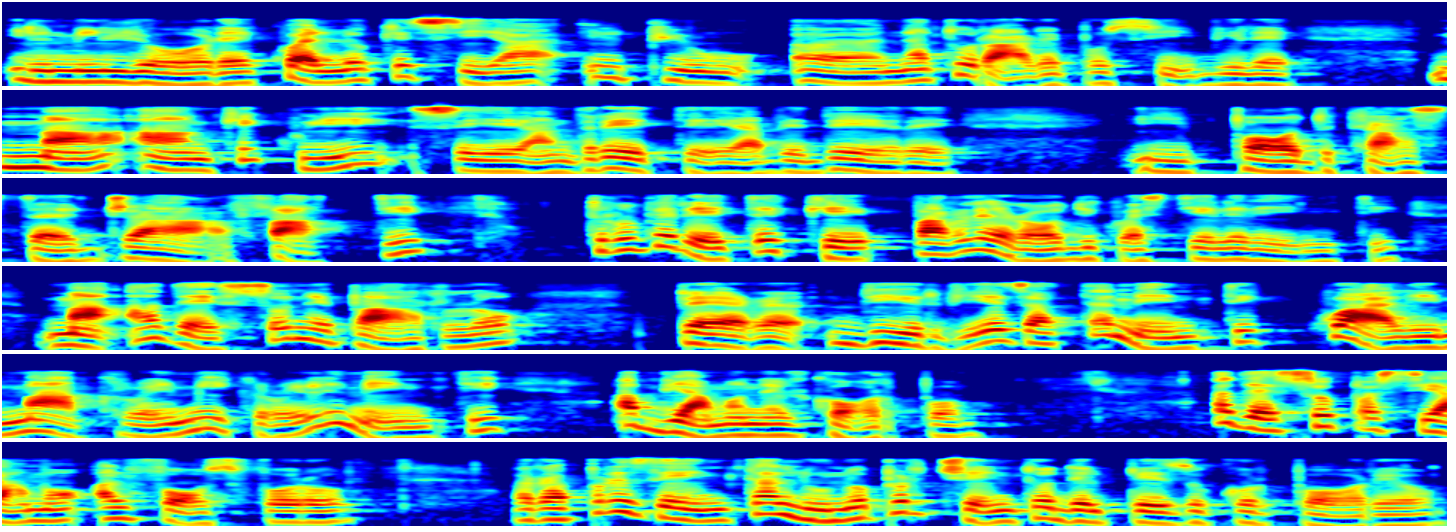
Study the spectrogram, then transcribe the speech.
il migliore, quello che sia il più eh, naturale possibile, ma anche qui se andrete a vedere i podcast già fatti troverete che parlerò di questi elementi, ma adesso ne parlo per dirvi esattamente quali macro e micro elementi abbiamo nel corpo. Adesso passiamo al fosforo. Rappresenta l'1% del peso corporeo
